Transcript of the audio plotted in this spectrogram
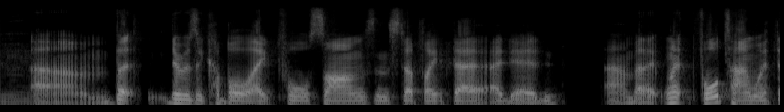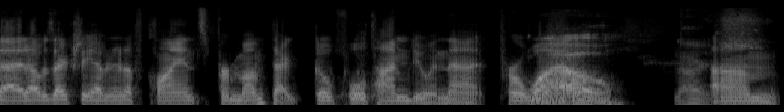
Mm. um, but there was a couple like full songs and stuff like that i did um, but i went full time with that. I was actually having enough clients per month that go full time doing that for a while. Wow. nice. um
